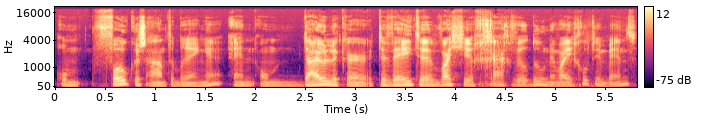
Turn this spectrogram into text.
om focus aan te brengen en om duidelijker te weten wat je graag wil doen en waar je goed in bent.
